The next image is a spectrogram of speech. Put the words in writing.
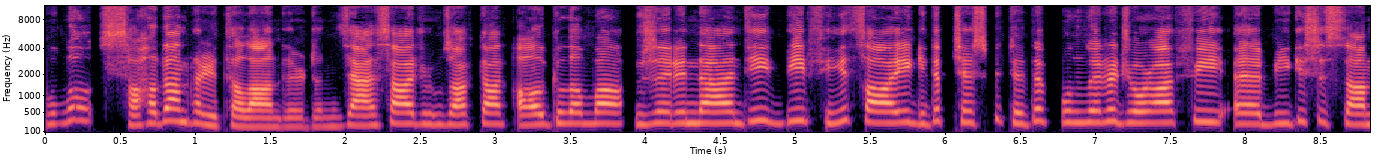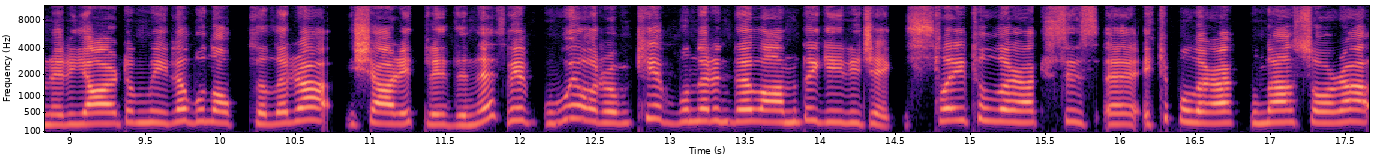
bunu sahadan haritalandırdınız. Yani sadece uzaktan algılama üzerinden değil bir fiil sahaya gidip tespit edip bunları coğrafi e, bilgi sistemleri yardımıyla bu noktalara işaretlediniz ve umuyorum ki bunların devamı da gelecek. Slate olarak siz e, ekip olarak bundan sonra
